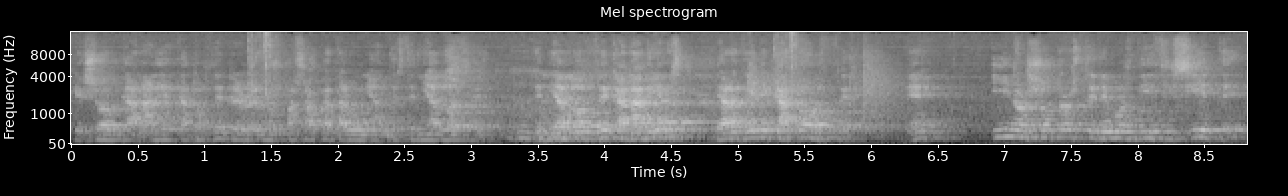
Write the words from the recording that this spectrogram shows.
que son Canarias 14, pero hemos pasado a Cataluña, antes tenía 12. Tenía 12 Canarias y ahora tiene 14. ¿eh? Y nosotros tenemos 17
